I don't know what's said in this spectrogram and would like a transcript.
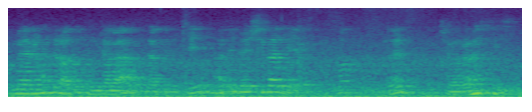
구매를 하더라도 동작을 안 한다든지 아니면 시간 예약해서 부분을 제어를 할 수 있습니다.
